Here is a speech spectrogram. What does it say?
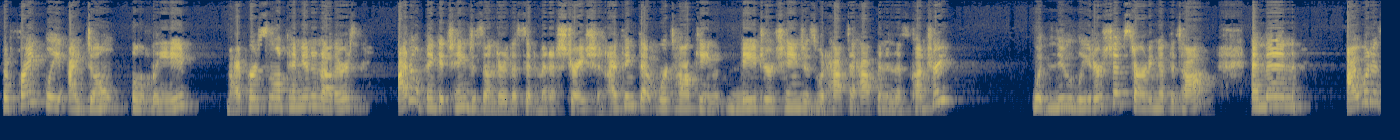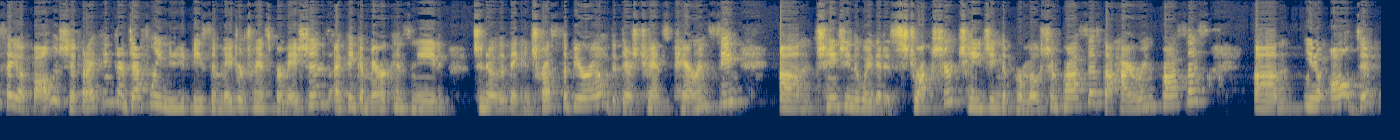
But frankly, I don't believe, my personal opinion and others, I don't think it changes under this administration. I think that we're talking major changes would have to happen in this country with new leadership starting at the top. And then I wouldn't say abolish it, but I think there definitely need to be some major transformations. I think Americans need to know that they can trust the Bureau, that there's transparency, um, changing the way that it's structured, changing the promotion process, the hiring process, um, you know, all diff-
